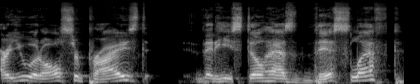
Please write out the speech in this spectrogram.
Are you at all surprised that he still has this left?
